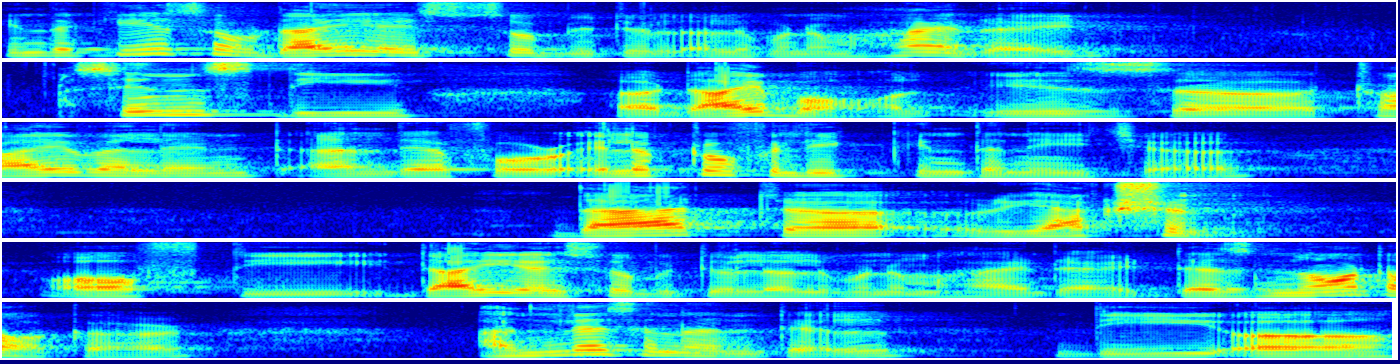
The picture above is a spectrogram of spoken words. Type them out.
In the case of diisobutyl aluminum hydride since the uh, DIBAL is uh, trivalent and therefore electrophilic in the nature that uh, reaction of the diisobutyl aluminum hydride does not occur unless and until the uh,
